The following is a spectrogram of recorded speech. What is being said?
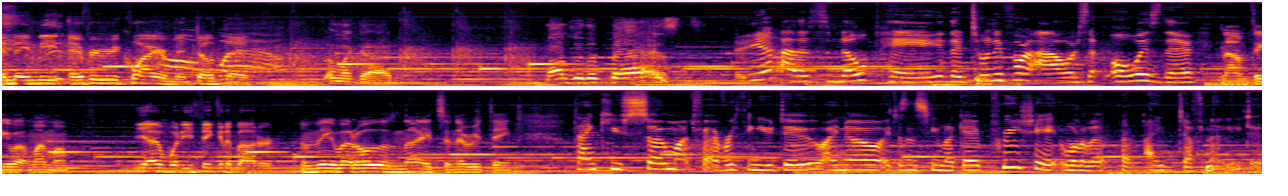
And they meet every requirement, don't they? Oh my god. Moms are the best. Yeah, there's no pay. They're 24 hours. They're always there. Now I'm thinking about my mom. Yeah, and what are you thinking about her? I'm thinking about all those nights and everything. Thank you so much for everything you do. I know it doesn't seem like I appreciate all of it, but I definitely do.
